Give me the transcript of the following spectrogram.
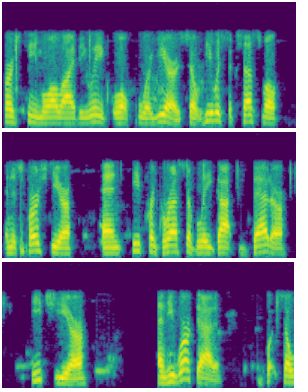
first team All Ivy League all four years. So he was successful in his first year, and he progressively got better each year, and he worked at it. But, so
